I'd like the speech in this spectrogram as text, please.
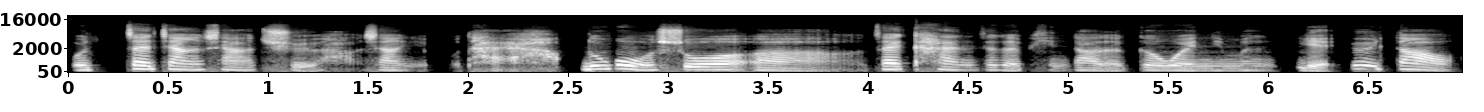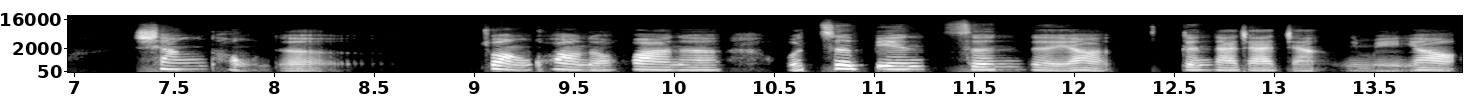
我再这样下去好像也不太好。如果说呃，在看这个频道的各位，你们也遇到相同的状况的话呢，我这边真的要。跟大家讲，你们要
